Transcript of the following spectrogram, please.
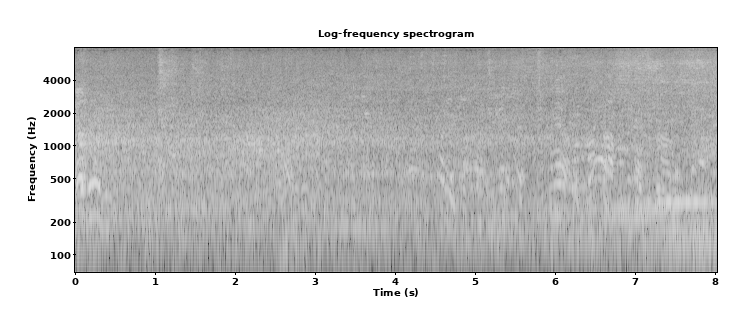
Thank you.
